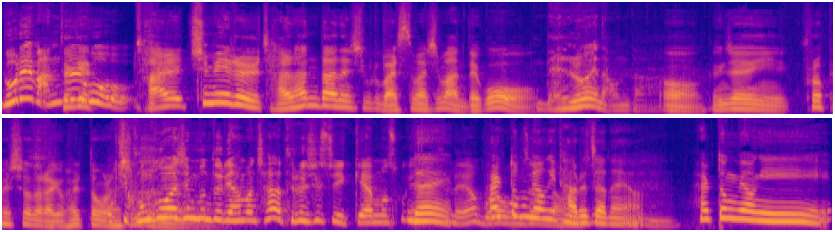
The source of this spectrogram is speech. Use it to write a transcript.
노래 만들고 잘 취미를 잘 한다는 식으로 말씀하시면 안 되고 멜론에 나온다. 어 굉장히 프로페셔널하게 활동을 혹시 궁금하신 분이에요. 분들이 한번 찾아 들으실 수 있게 한번 소개해 네. 주실래요? 활동명이 다르잖아요. 음. 활동명이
